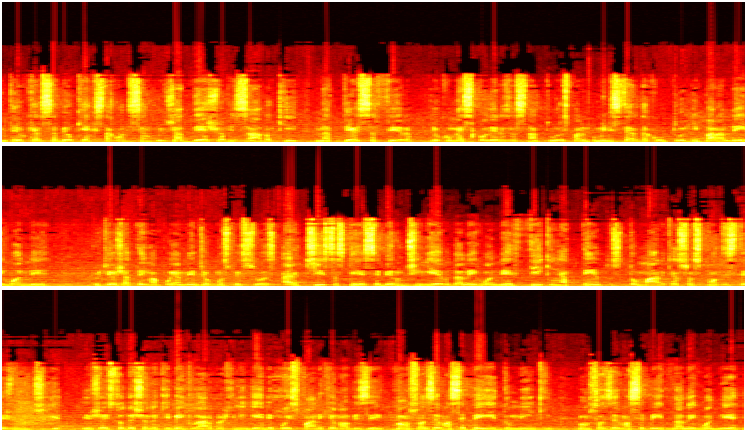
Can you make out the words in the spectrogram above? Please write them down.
Então eu quero saber o que é que está acontecendo com isso. Já deixo avisado aqui. Na terça-feira eu começo a colher as assinaturas para o Ministério da Cultura e para a Lei Rouanet porque eu já tenho apoiamento de algumas pessoas. Artistas que receberam dinheiro da Lei Rouanet, fiquem atentos, tomara que as suas contas estejam em dia. Eu já estou deixando aqui bem claro para que ninguém depois fale que eu não avisei. Vamos fazer uma CPI do MINC, vamos fazer uma CPI da Lei Rouanet,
